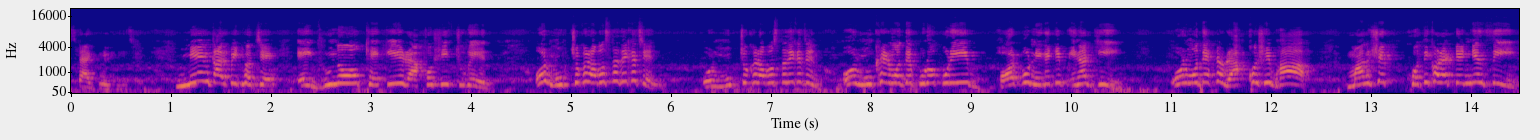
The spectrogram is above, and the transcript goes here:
স্ট্রাইক মেরে দিয়েছে। মেন কালপিট হচ্ছে এই ধুনো, খেকি, রাক্ষসী চুড়েল ওর মুখ চোখের অবস্থা দেখেছেন? ওর মুখ চোখের অবস্থা দেখেছেন? ওর মুখের মধ্যে পুরোপুরি ভরপুর নেগেটিভ এনার্জি ওর মধ্যে একটা রাক্ষসী ভাব। মানুষের ক্ষতি করার টেন্ডেন্সি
